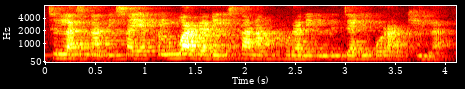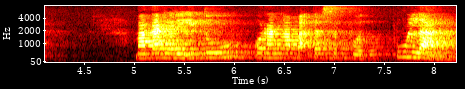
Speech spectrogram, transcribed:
jelas nanti saya keluar dari istana kuburan ini menjadi orang gila. Maka dari itu, orang kapak tersebut pulang,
